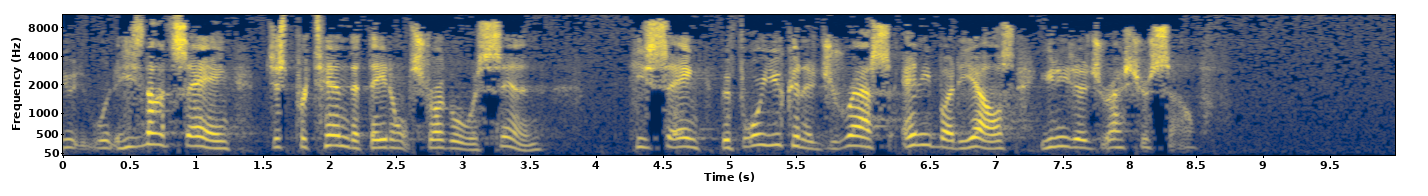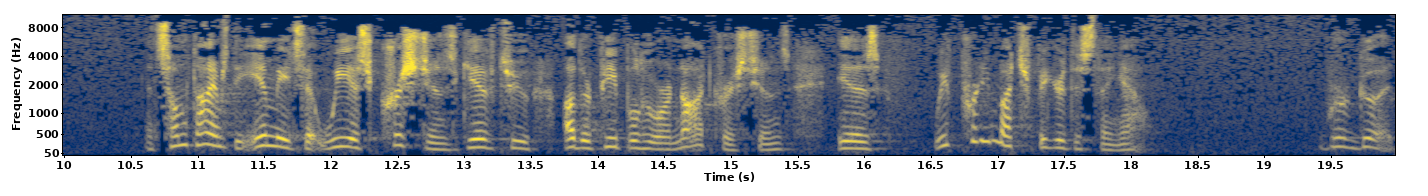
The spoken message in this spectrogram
You, he's not saying just pretend that they don't struggle with sin. He's saying before you can address anybody else, you need to address yourself. And sometimes the image that we as Christians give to other people who are not Christians is we've pretty much figured this thing out. We're good.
